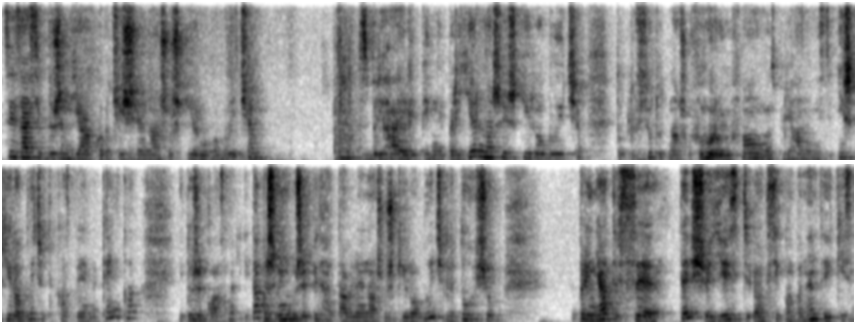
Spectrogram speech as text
Цей засіб дуже м'яко очищує нашу шкіру обличчя, зберігає ліпідний бар'єр нашої шкіри обличчя. Тобто всю тут нашу флору і фауну зберігає на місці. І шкіра обличчя така стає м'якенька і дуже класна. І також він вже підготавлює нашу шкіру обличчя для того, щоб прийняти все те, що є, всі компоненти, які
